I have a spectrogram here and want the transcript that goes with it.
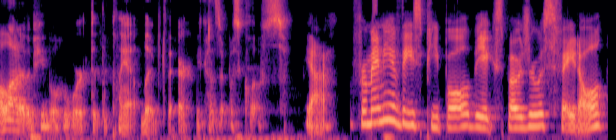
a lot of the people who worked at the plant lived there because it was close. Yeah. For many of these people, the exposure was fatal,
